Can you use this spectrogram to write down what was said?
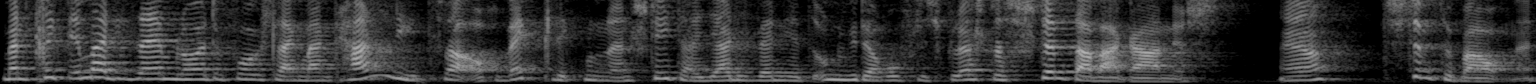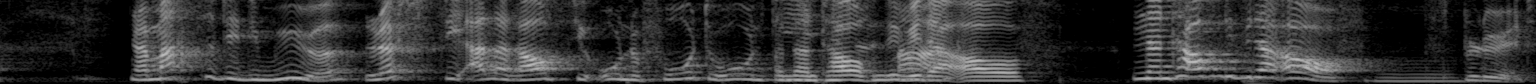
man kriegt immer dieselben Leute vorgeschlagen. Man kann die zwar auch wegklicken und dann steht da, ja, die werden jetzt unwiderruflich gelöscht. Das stimmt aber gar nicht. Ja, das stimmt überhaupt nicht. Dann machst du dir die Mühe, löschst die alle raus, die ohne Foto und die und dann tauchen die nicht wieder auf. Und dann tauchen die wieder auf. Das ist blöd.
